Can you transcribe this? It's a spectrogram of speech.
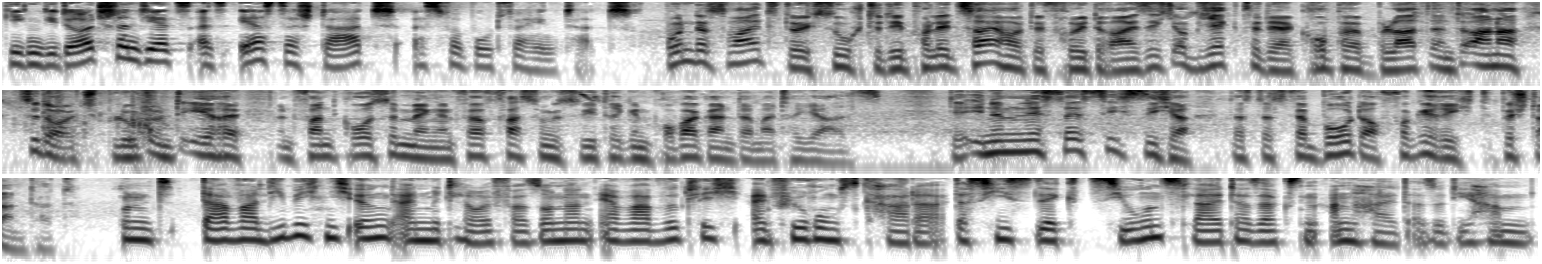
gegen die Deutschland jetzt als erster Staat das Verbot verhängt hat. Bundesweit durchsuchte die Polizei heute früh 30 Objekte der Gruppe Blood and Honor, zu Deutsch Blut und Ehre, und fand große Mengen verfassungswidrigen Propagandamaterials. Der Innenminister ist sich sicher, dass das Verbot auch vor Gericht Bestand hat. Und da war Liebig nicht irgendein Mitläufer, sondern er war wirklich ein Führungskader. Das hieß Sektionsleiter Sachsen-Anhalt. Also die haben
